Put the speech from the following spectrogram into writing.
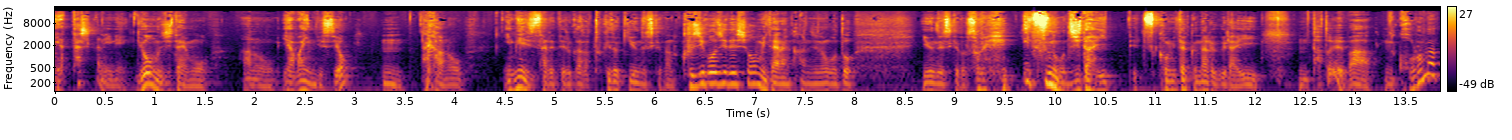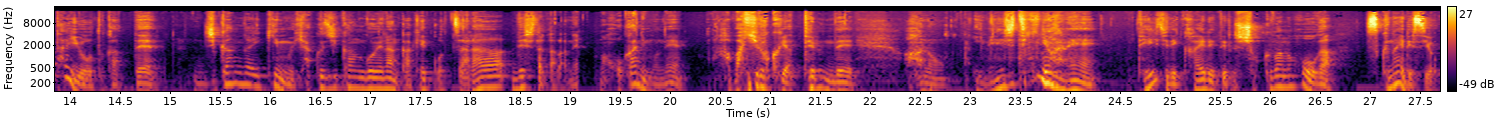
いや確かにね業務自体もあのやばいんですよ。うん。なんかあのイメージされてる方時々言うんですけどあの9時5時でしょみたいな感じのこと言うんですけどそれいつの時代って突っ込みたくなるぐらい例えばコロナ対応とかって時間外勤務100時間超えなんか結構ザラでしたからね、まあ、他にもね幅広くやってるんであのイメージ的にはね定時で帰れてる職場の方が少ないですよ。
